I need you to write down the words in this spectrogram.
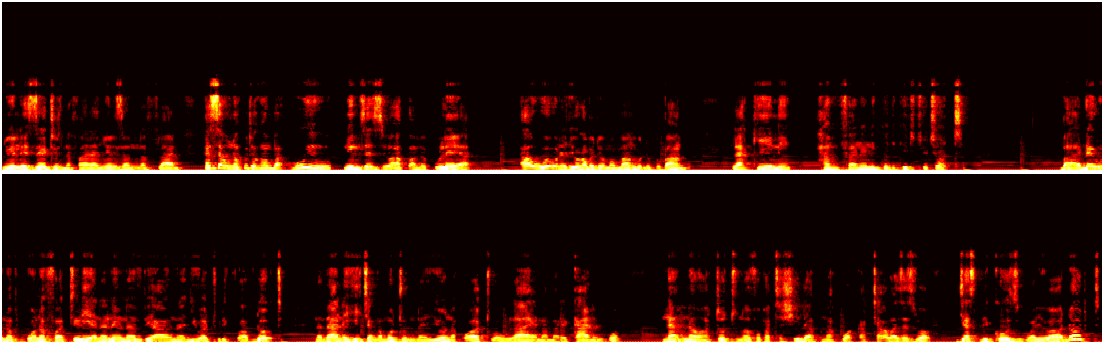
nywele zetu zinafanana na nywele za namna fulani. Sasa unakuta kwamba huyu ni mzazi wako amekulea, au wewe unajua kwamba ndio mamangu ndio babangu, lakini hamfanani kwenye kitu chochote. Baadaye unapokuwa unafuatilia na neno naambia, ah, unajua tulikuwa adopt. Nadhani hii changamoto mnaiona kwa watu wa Ulaya na Marekani huko, namna watoto wanavyopata shida na kuwakataa wazazi wao just because waliwaadopt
